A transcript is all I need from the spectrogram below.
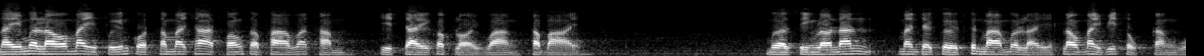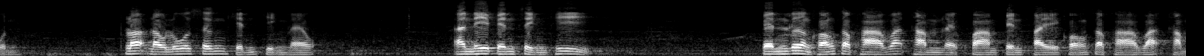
ในเมื่อเราไม่ฝืนกฎธรรมชาติของสภาวะธรรม จิตใจก็ปล่อยวางสบาย เมื่อสิ่งเหล่านั้นมันจะเกิดขึ้นมาเมื่อไหร่ เราไม่วิตกกังวล เพราะเรารู้ซึ้งเห็นจริงแล้ว อันนี้เป็นสิ่งที่ เป็นเรื่องของสภาวะธรรมและความเป็นไปของสภาวะธรรม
